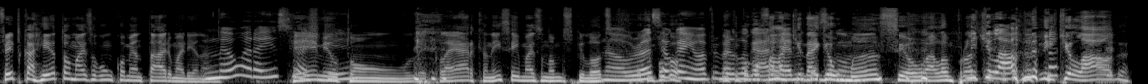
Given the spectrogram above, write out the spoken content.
Feito carreta ou mais algum comentário, Marina? Não, era isso. acho que- Hamilton, Leclerc, eu nem sei mais o nome dos pilotos. Não, o Russell pouco- ganhou o primeiro lugar, vou falar aqui Hamilton Nigel segundo. Mansell, Alan Prost. Nick Lauda. Nick Lauda.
